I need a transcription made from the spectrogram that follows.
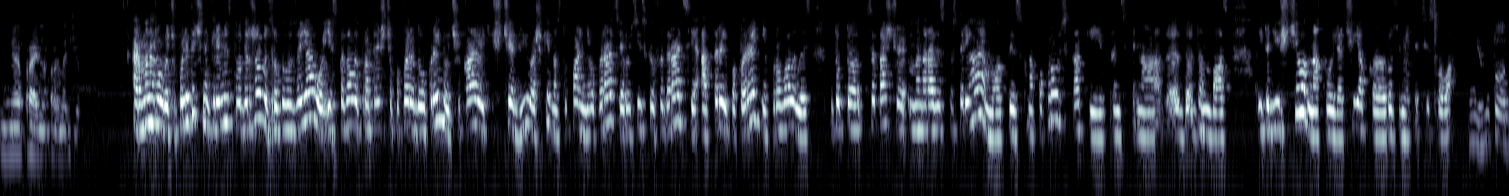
э, правильно прогнозируем. Роман Григорович, політичне керівництво держави зробило заяву і сказали про те, що попереду Україну чекають ще дві важкі наступальні операції Російської Федерації, а три попередні провалились. Ну, Тобто, це те, що ми наразі спостерігаємо: тиск на Покровськ, так і в принципі на е, Донбас. І тоді ще одна хвиля. Чи як е, розуміти ці слова? Ну то,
